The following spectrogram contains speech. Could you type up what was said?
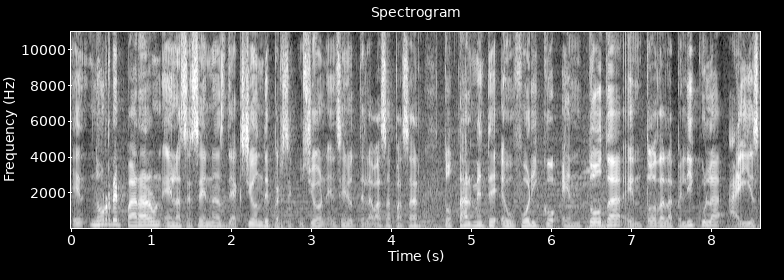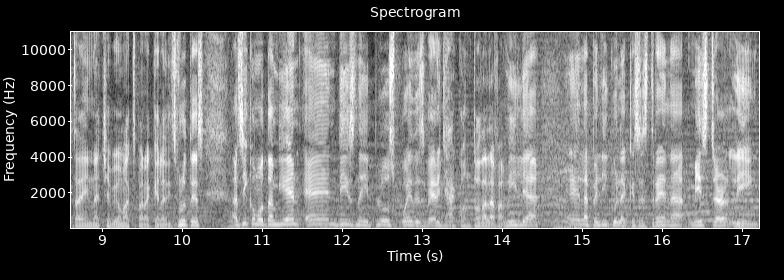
Eh, no repararon en las escenas de acción, de persecución. En serio te la vas a pasar totalmente eufórico en toda, en toda la película. Ahí está en HBO Max para que la disfrutes. Así como también en Disney Plus puedes ver ya con toda la familia eh, la película que se estrena, Mr. Link.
